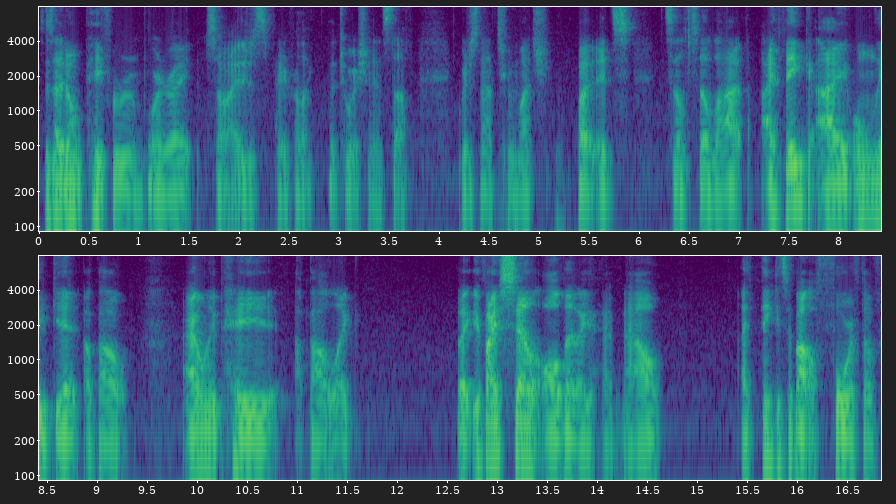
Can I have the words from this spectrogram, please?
since I don't pay for room and board, right? So I just pay for like the tuition and stuff, which is not too much, but it's it's a, it's a lot. I think I only get about, I only pay about like, like if I sell all that I have now, I think it's about a fourth of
